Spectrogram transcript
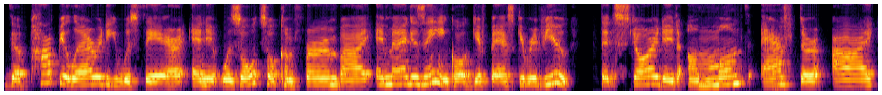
the popularity was there, and it was also confirmed by a magazine called Gift Basket Review that started a month after I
